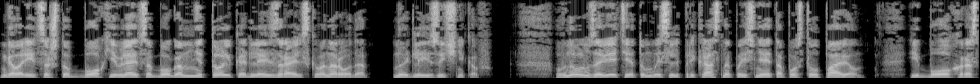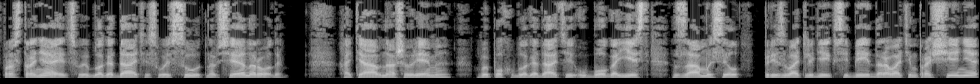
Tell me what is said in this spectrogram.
говорится, что Бог является Богом не только для израильского народа, но и для язычников. В Новом Завете эту мысль прекрасно поясняет апостол Павел, и Бог распространяет свою благодать и свой суд на все народы. Хотя в наше время, в эпоху благодати, у Бога есть замысел призвать людей к себе и даровать им прощение,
